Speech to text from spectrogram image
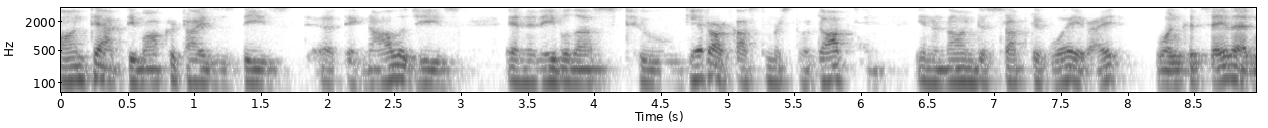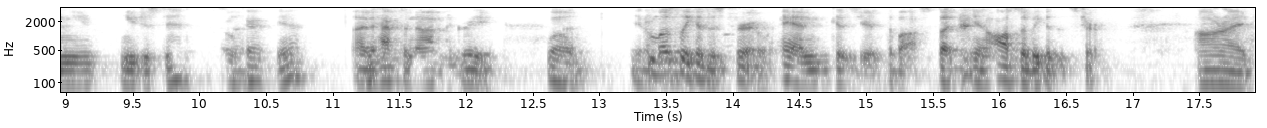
ONTAP democratizes these uh, technologies and enable us to get our customers to adopt them in a non-disruptive way, right? one could say that, and you you just did. So, Okay. Yeah, I'd have to nod and agree. Well, you know, Mostly because it's true, and because you're the boss, but you know also because it's true. All right.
